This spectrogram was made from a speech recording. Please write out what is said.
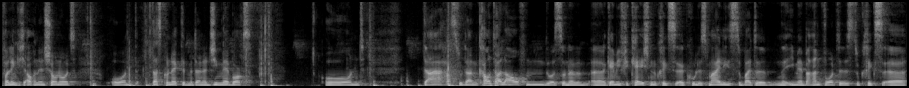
verlinke ich auch in den Show Notes Und das connected mit deiner Gmail-Box. Und da hast du dann Counter laufen, du hast so eine äh, Gamification, du kriegst äh, coole Smileys, sobald du eine E-Mail beantwortest, du kriegst äh,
